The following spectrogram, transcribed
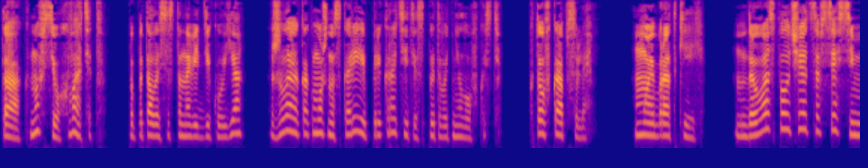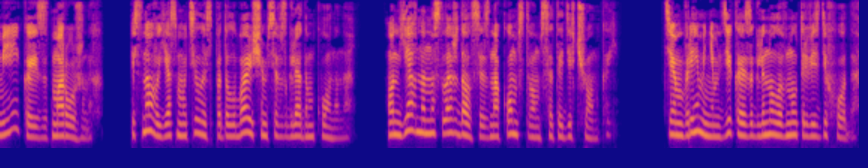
«Так, ну все, хватит», — попыталась остановить дикую я, желая как можно скорее прекратить испытывать неловкость. «Кто в капсуле?» «Мой брат Кей». «Да у вас, получается, вся семейка из отмороженных». И снова я смутилась под улыбающимся взглядом Конана. Он явно наслаждался знакомством с этой девчонкой. Тем временем Дикая заглянула внутрь вездехода.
